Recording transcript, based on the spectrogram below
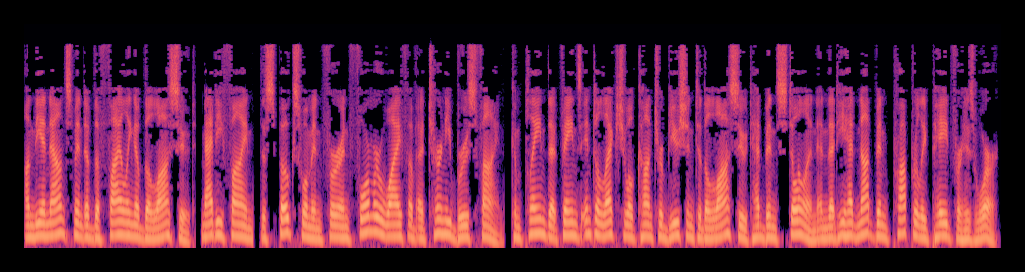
On the announcement of the filing of the lawsuit, Mattie Fein, the spokeswoman for and former wife of attorney Bruce Fein, complained that Fein's intellectual contribution to the lawsuit had been stolen and that he had not been properly paid for his work.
